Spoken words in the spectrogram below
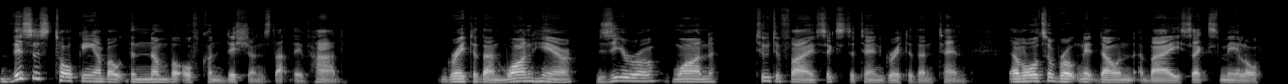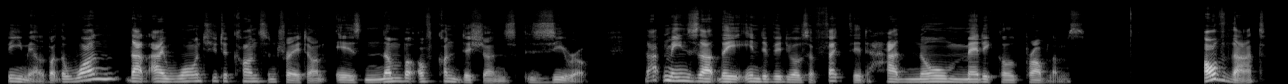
This is talking about the number of conditions that they've had. Greater than one here, zero, one, two to five, six to 10, greater than 10. I've also broken it down by sex, male or female. But the one that I want you to concentrate on is number of conditions, zero. That means that the individuals affected had no medical problems. Of that,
